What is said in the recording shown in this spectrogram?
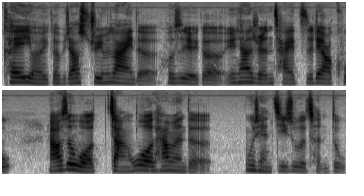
可以有一个比较 streamline 的，或是有一个有点像人才资料库，然后是我掌握他们的目前技术的程度，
